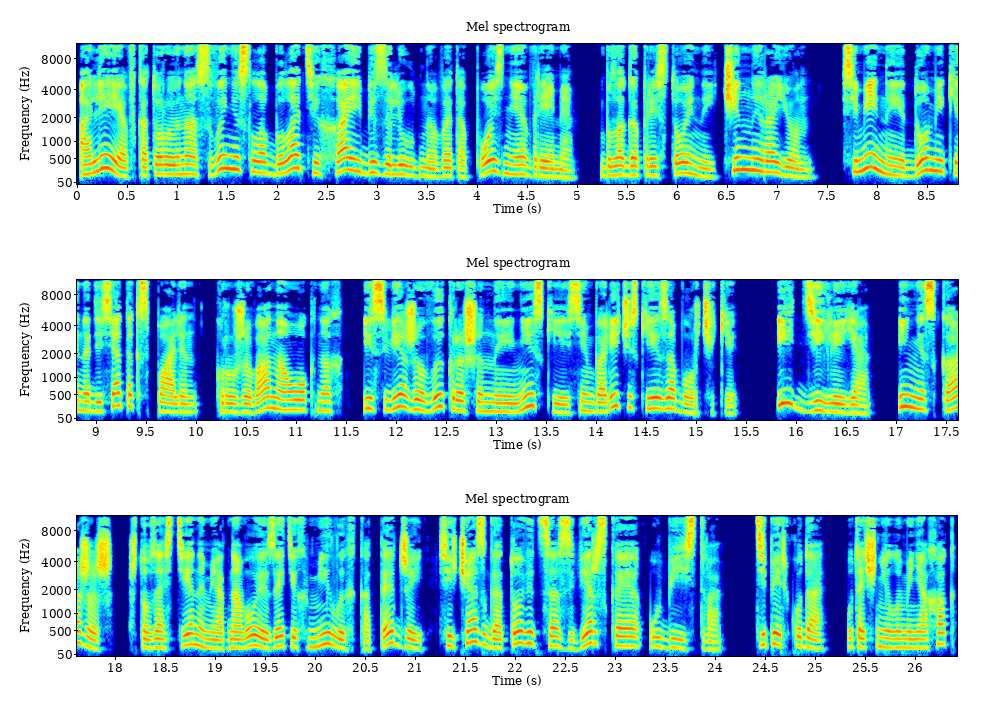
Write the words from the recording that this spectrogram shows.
Аллея, в которую нас вынесло, была тиха и безлюдна в это позднее время. Благопристойный, чинный район. Семейные домики на десяток спален, кружева на окнах и свежевыкрашенные низкие символические заборчики. Идиллия. И не скажешь, что за стенами одного из этих милых коттеджей сейчас готовится зверское убийство. Теперь куда? уточнил у меня Хак,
